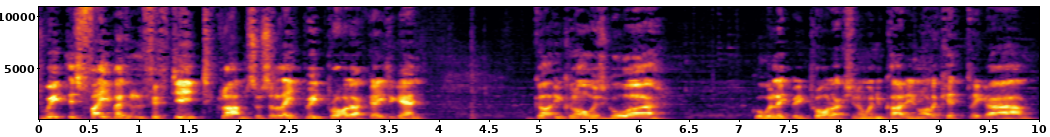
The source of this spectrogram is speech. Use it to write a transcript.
Its weight is 558 grams, so it's a lightweight product, guys. Again, you, got, you can always go uh, go with lightweight products, you know, when you're carrying a lot of kit. Like, um,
